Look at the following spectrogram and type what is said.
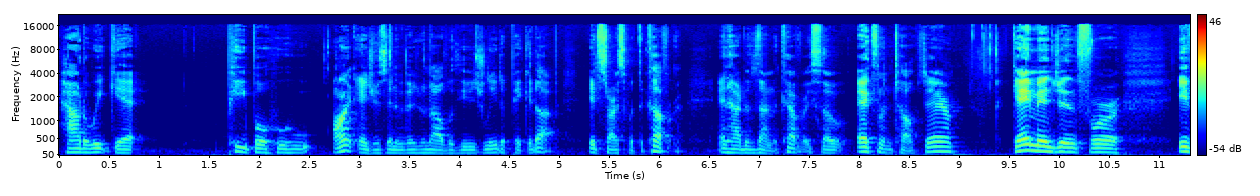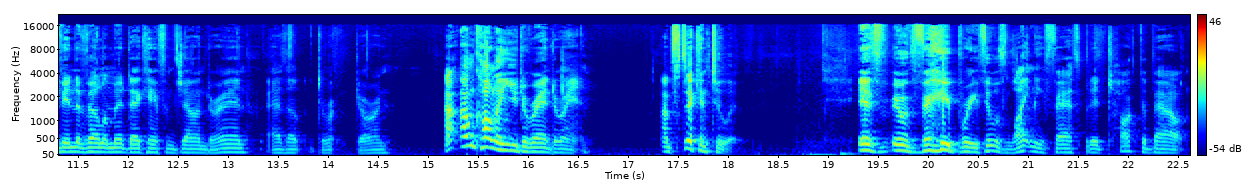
How do we get people who aren't interested in visual novels usually to pick it up? It starts with the cover and how to design the cover. So excellent talk there. Game engine for EVN development that came from John Duran as a Duran I, am calling you Duran Duran. I'm sticking to it. It, it was very brief. It was lightning fast, but it talked about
